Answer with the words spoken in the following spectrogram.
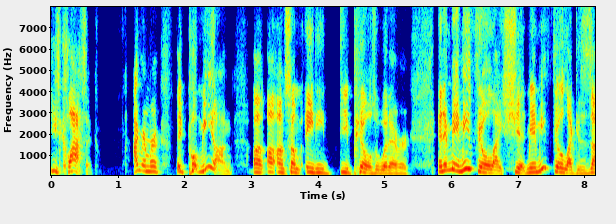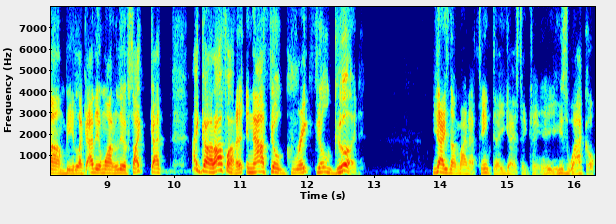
He's classic. I remember they put me on uh, uh on some ADD pills or whatever, and it made me feel like shit. Made me feel like a zombie, like I didn't want to live. So I got I got off on it, and now I feel great, feel good. You guys not mind I think that. You guys think hey, he's wacko,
